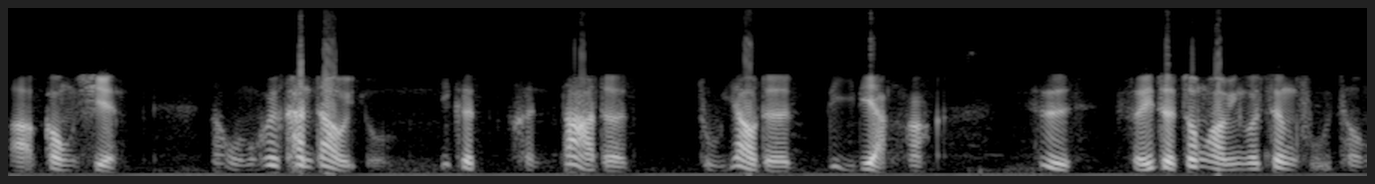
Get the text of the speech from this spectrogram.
啊贡献？那我们会看到有一个很大的主要的力量啊，是随着中华民国政府从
